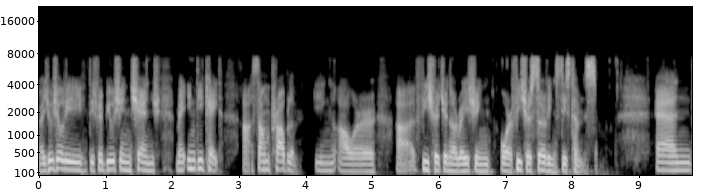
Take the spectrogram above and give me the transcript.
Right? Usually, distribution change may indicate uh, some problem in our uh, feature generation or feature serving systems. And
